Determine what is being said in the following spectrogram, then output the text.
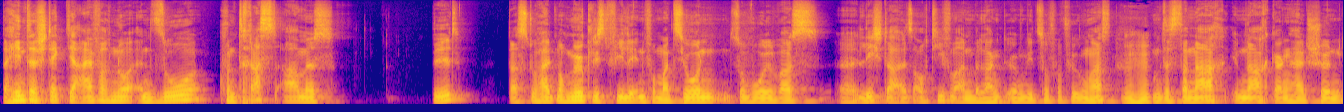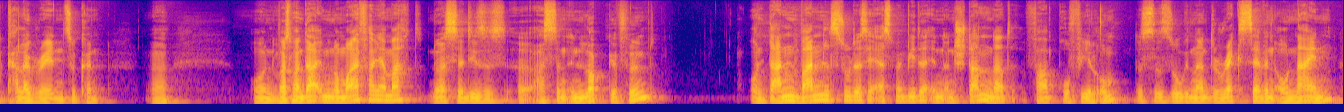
dahinter steckt ja einfach nur ein so kontrastarmes Bild, dass du halt noch möglichst viele Informationen, sowohl was äh, Lichter als auch Tiefen anbelangt, irgendwie zur Verfügung hast, um das danach im Nachgang halt schön color graden zu können. Ja. Und was man da im Normalfall ja macht, du hast ja dieses, äh, hast dann in Log gefilmt und dann wandelst du das ja erstmal wieder in ein Standard-Farbprofil um. Das ist das sogenannte Rec 709.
